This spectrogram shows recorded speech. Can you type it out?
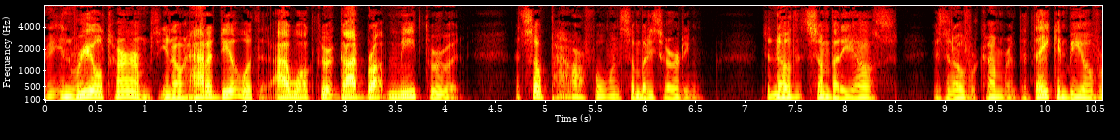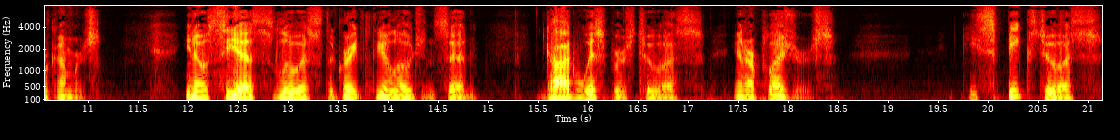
in real terms, you know, how to deal with it. I walked through it. God brought me through it. That's so powerful when somebody's hurting to know that somebody else is an overcomer, that they can be overcomers. You know, C.S. Lewis, the great theologian, said, God whispers to us in our pleasures. He speaks to us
